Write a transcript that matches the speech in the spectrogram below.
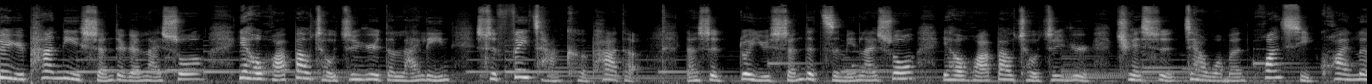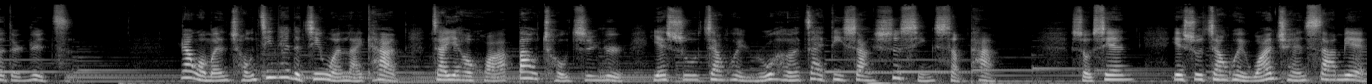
对于叛逆神的人来说，耶和华报仇之日的来临是非常可怕的；但是对于神的子民来说，耶和华报仇之日却是叫我们欢喜快乐的日子。让我们从今天的经文来看，在耶和华报仇之日，耶稣将会如何在地上施行审判。首先，耶稣将会完全杀灭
